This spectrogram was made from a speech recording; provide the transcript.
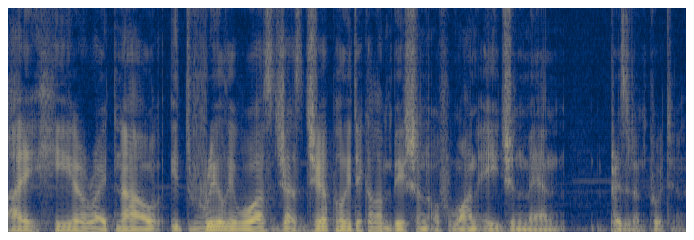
I hear right now, it really was just geopolitical ambition of one Asian man, President Putin.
